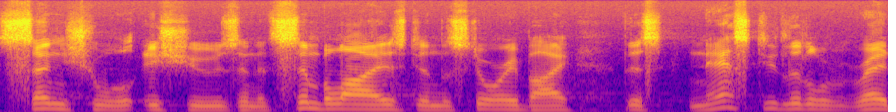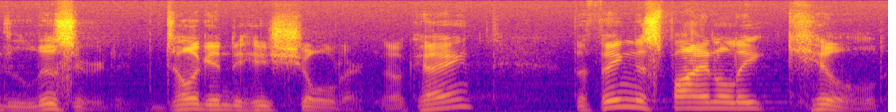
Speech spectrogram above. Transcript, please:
sensual issues, and it's symbolized in the story by this nasty little red lizard dug into his shoulder, okay? The thing is finally killed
